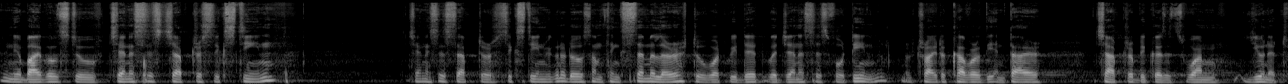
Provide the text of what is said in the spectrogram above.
Turn your Bibles to Genesis chapter 16. Genesis chapter 16. We're going to do something similar to what we did with Genesis 14. We'll try to cover the entire chapter because it's one unit.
